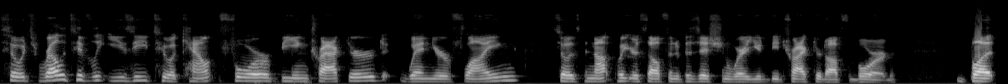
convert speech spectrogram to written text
so it's relatively easy to account for being tractored when you're flying, so as to not put yourself in a position where you'd be tractored off the board. But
